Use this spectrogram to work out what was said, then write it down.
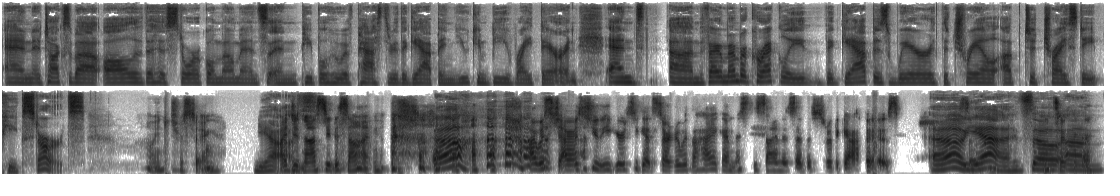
And it talks about all of the historical moments and and people who have passed through the gap, and you can be right there. And and um, if I remember correctly, the gap is where the trail up to Tri State Peak starts. Oh, interesting. Yeah, I did not see the sign. Oh. I was I was too eager to get started with the hike. I missed the sign that said this is where the gap is. Oh so, yeah, so okay. um,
